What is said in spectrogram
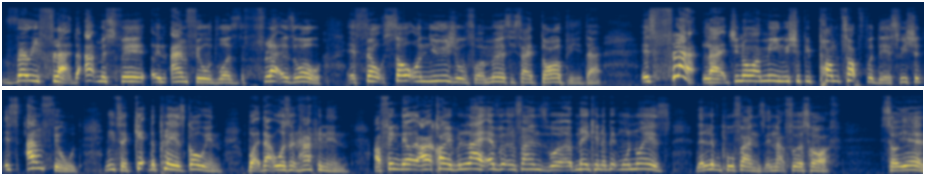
Very flat. The atmosphere in Anfield was flat as well. It felt so unusual for a Merseyside derby that it's flat. Like, do you know what I mean? We should be pumped up for this. We should. It's Anfield. need to get the players going, but that wasn't happening. I think they. I can't even lie. Everton fans were making a bit more noise than Liverpool fans in that first half. So yeah,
